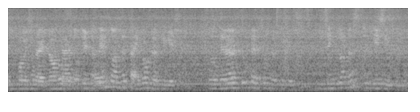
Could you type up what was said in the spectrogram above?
information right now. So it depends on the type of replication. So there are two types of replication, synchronous and asynchronous.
